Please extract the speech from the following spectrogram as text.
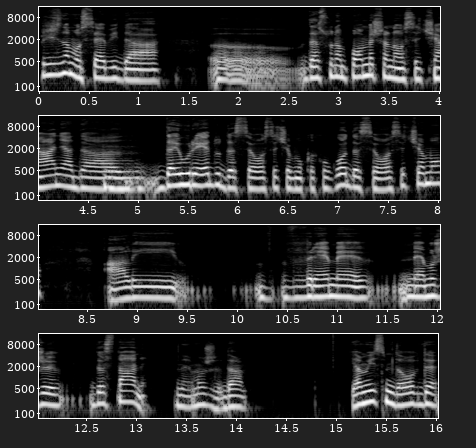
priznamo sebi da uh, da su nam pomešana osjećanja, da, mm. da je u redu da se osjećamo kako god da se osjećamo, ali vreme ne može da stane. Ne može, da. Ja mislim da ovde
